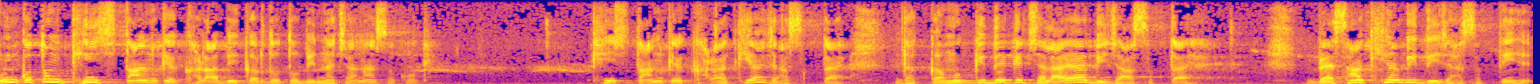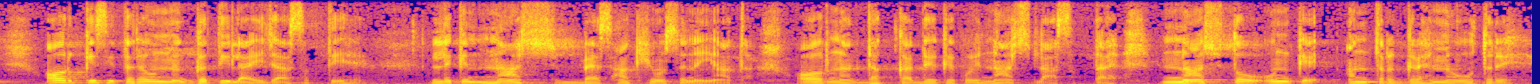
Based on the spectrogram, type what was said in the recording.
उनको तुम खींच तान के खड़ा भी कर दो तो भी नचा ना सकोगे। खींच तान के खड़ा किया जा सकता है। धक्का मुक्की दे के चलाया भी जा सकता है। बैसाखियाँ भी दी जा सकती हैं और किसी तरह उनमें गति लाई जा सकती है। लेकिन नाच बैसाखियों से नहीं आता और ना धक्का दे के कोई नाच ला सकता है। नाच तो उनके अंतर्ग्रह में उतरे।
